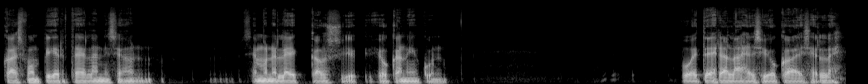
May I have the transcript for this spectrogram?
kasvonpiirteillä, niin se on semmoinen leikkaus, joka niin kuin voi tehdä lähes jokaiselle.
